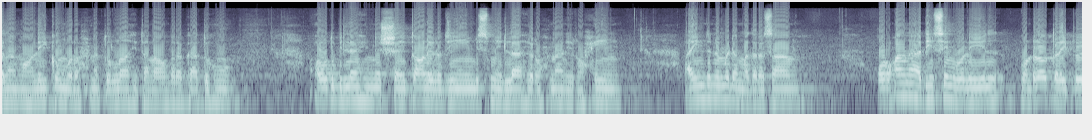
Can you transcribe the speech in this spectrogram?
السلام عليكم ورحمة الله تعالى وبركاته أعوذ بالله من الشيطان الرجيم بسم الله الرحمن الرحيم ஐந்து நிமிட மதரசா குர்ஆன் ஹதீஸின் ஒளியில் ஒன்றாவது தலைப்பு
